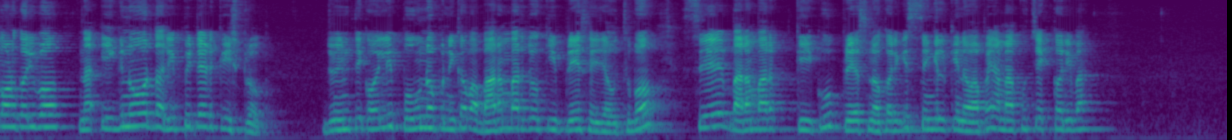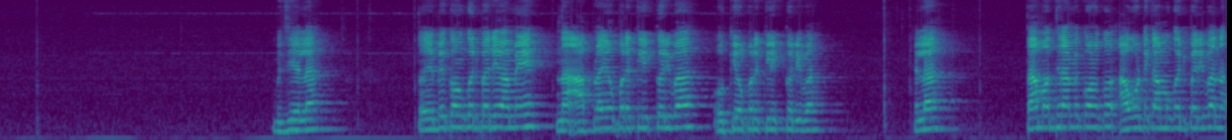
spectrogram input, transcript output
कौन कर ना इग्नोर द रिपीटेड की स्ट्रोक जो एमती कहली पौनपुनिक बा बारंबार जो की प्रेस हो जाउथबो से बारंबार की को प्रेस न करके सिंगल की नवा पई आपको चेक करिबा बुझियला তো ଏବେ କ'ଣ କରିପାରିବା ଆମେ ନା ଆପ୍ଲାଏ ଉପରେ କ୍ଲିକ୍ କରିବା ଓକେ ଉପରେ କ୍ଲିକ୍ କରିବା ହେଲା ତା ମଧ୍ୟରେ ଆମେ କ'ଣ ଆଉ ଗୋଟେ କାମ କରିପାରିବା ନା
